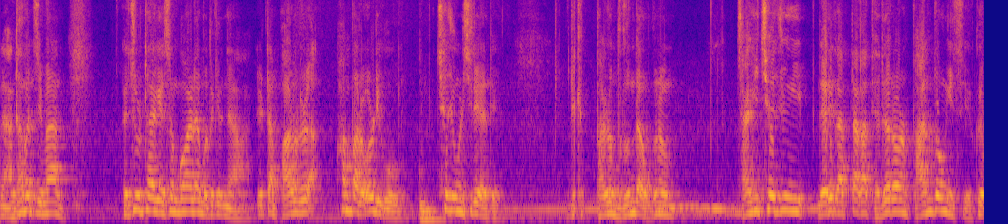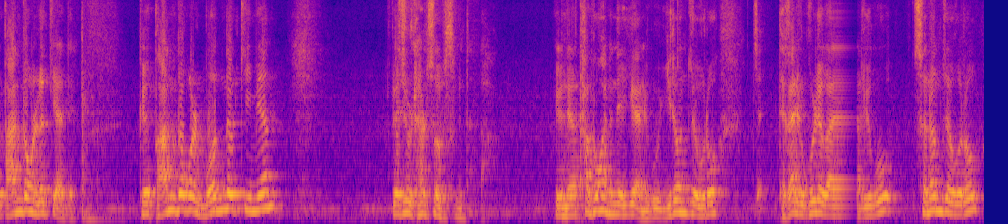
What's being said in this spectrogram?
안 타봤지만 외줄 타기에 성공하려면 어떻게 되냐. 일단 발을 한 발을 올리고 체중을 실어야 돼요. 이렇게 발로 누른다고. 그럼 자기 체중이 내려갔다가 되돌아오는 반동이 있어요. 그 반동을 느껴야 돼. 그 반동을 못 느끼면 외주를 탈 수 없습니다. 이건 내가 타보하는 얘기가 아니고 이론적으로 대가리를 굴려가지고 선험적으로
